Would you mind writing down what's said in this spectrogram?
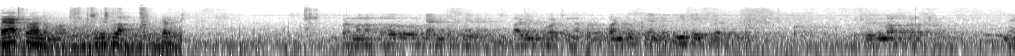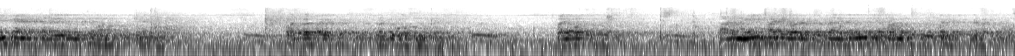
బ్యాక్ ఇట్లా ఇప్పుడు మన ఫోర్ క్యాండిల్స్ వచ్చినాయి ఫైవ్ ఇంటూ వచ్చినప్పుడు వన్ టూ త్రీ అంటే ఈ ఫేస్ పెడుతుంది. రిజన్ బాక్స్ పెడుతుంది మెయిన్ క్యాండిల్స్ అనేది ఉంటే one two three four by five twenty fours ఉంటాయి ఫైవ్ ఫోర్స్ ఉంటాయి వాటి మెయిన్ పార్టీ ఎవరు అయితే దాని దగ్గర ఉంటే వన్ టూ త్రీ ఫైవ్ ఇక్కడ పెడతాం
